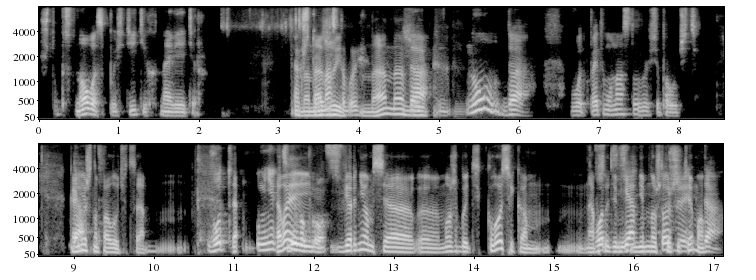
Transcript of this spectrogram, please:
чтобы снова спустить их на ветер. Так на что ножи, у нас с тобой... На ножи. Да. Ну, да. Вот, поэтому у нас с тобой все получится. Конечно, да. получится. Вот да. у меня Давай к тебе вопрос. вернемся, э, может быть, к классикам, обсудим вот немножко тоже, эту тему. Да,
